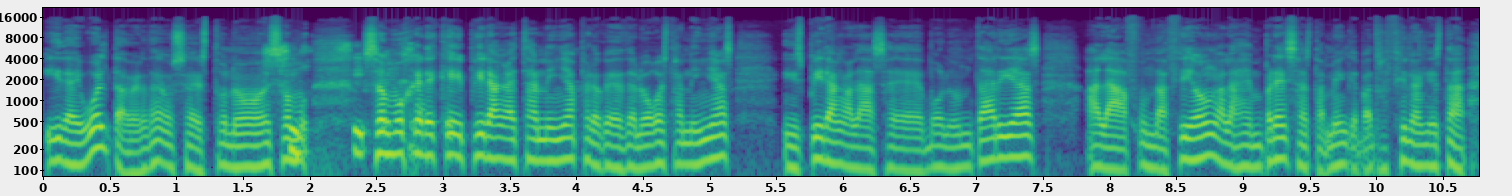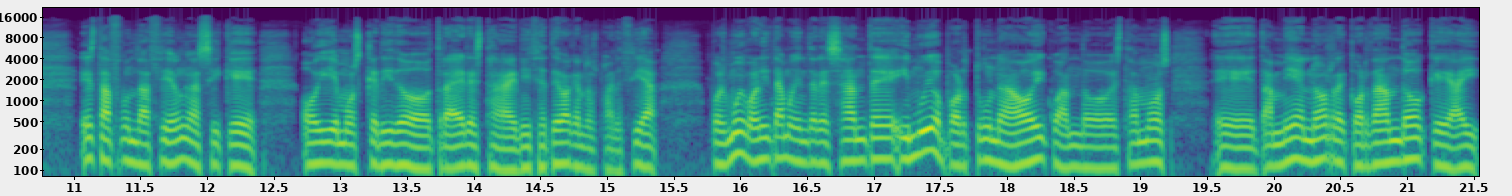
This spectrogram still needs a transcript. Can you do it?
ida y vuelta, ¿verdad? O sea, esto no son, son mujeres que inspiran a estas niñas, pero que desde luego estas niñas inspiran a las eh, voluntarias, a la fundación, a las empresas también que patrocinan esta, esta fundación. Así que hoy hemos querido traer esta iniciativa que nos parecía pues muy bonita, muy interesante y muy oportuna hoy cuando estamos eh, también, ¿no? Recordando que hay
